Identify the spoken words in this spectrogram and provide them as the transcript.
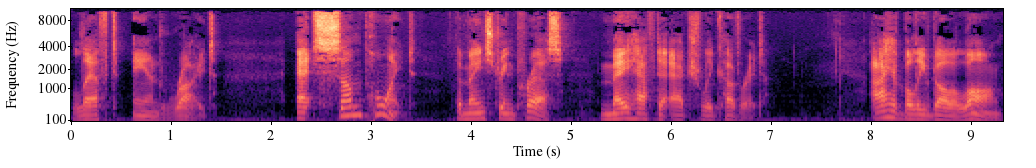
left and right, at some point the mainstream press may have to actually cover it. I have believed all along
